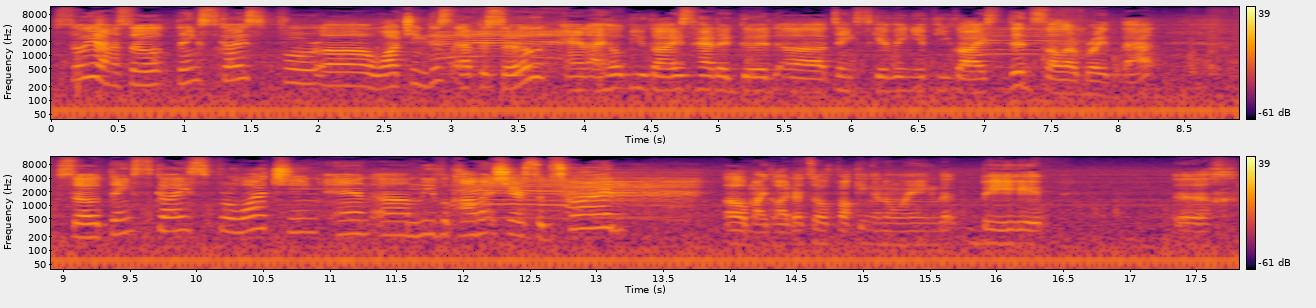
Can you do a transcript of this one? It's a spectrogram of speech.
So yeah, so thanks guys for uh, watching this episode, and I hope you guys had a good uh, Thanksgiving if you guys did celebrate that. So thanks guys for watching and um, leave a comment, share, subscribe. Oh my god, that's so fucking annoying. That beep. Ugh.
